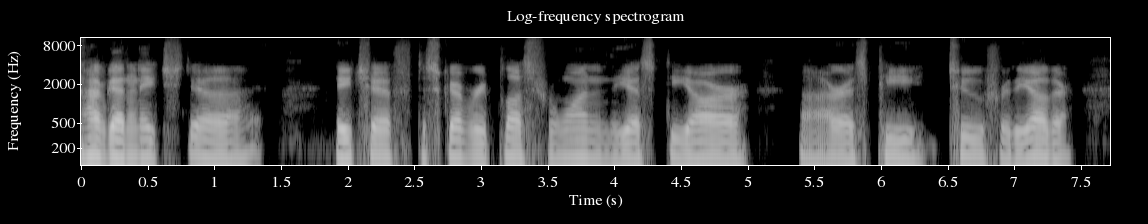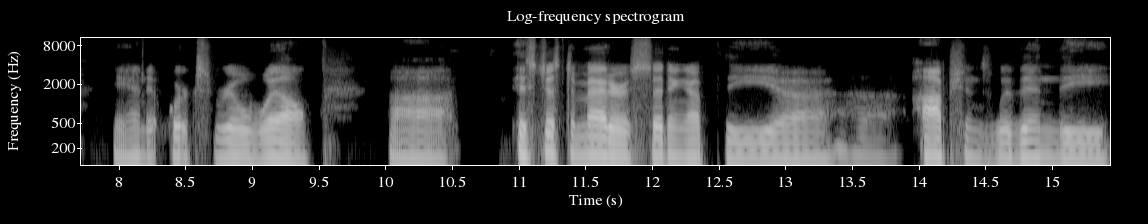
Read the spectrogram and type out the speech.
I've got an H, uh, HF Discovery Plus for one and the SDR uh, RSP2 for the other, and it works real well. Uh, it's just a matter of setting up the uh, uh, options within the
